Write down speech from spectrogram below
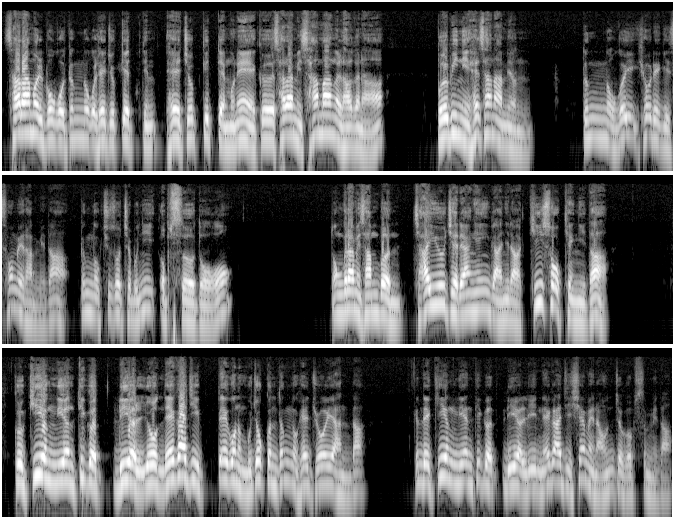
사람을 보고 등록을 해줬기, 해줬기 때문에 그 사람이 사망을 하거나 법인이 해산하면 등록의 효력이 소멸합니다. 등록 취소 처분이 없어도 동그라미 3번 자유재량행위가 아니라 기속행위다. 그 기역, 니은, 디귿, 리을 요 네 가지 빼고는 무조건 등록해 줘야 한다. 근데 기역, 니은, 디귿, 리을 이 네 가지 시험에 나온 적 없습니다.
